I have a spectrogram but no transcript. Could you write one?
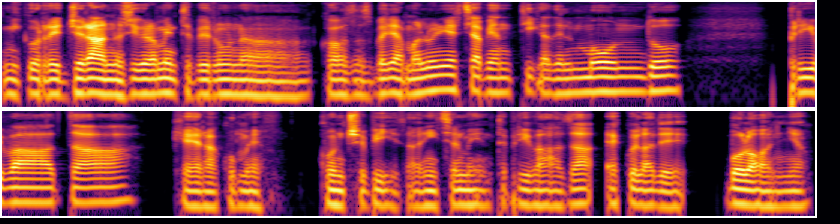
mi correggeranno sicuramente per una cosa sbagliata, ma l'università più antica del mondo, privata, che era come concepita inizialmente privata, è quella di Bologna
